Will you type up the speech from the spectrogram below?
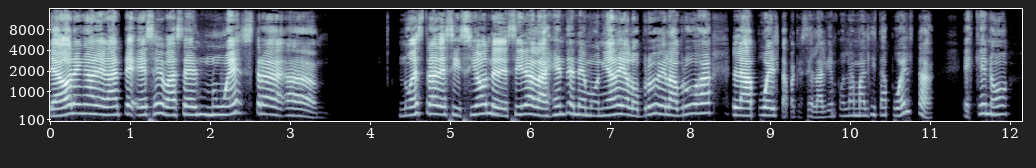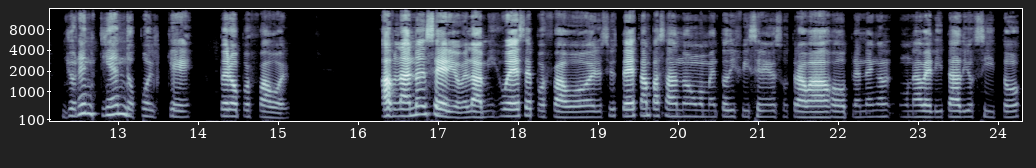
de ahora en adelante, ese va a ser nuestra, uh, nuestra decisión de decir a la gente endemoniada y a los brujos y a la bruja la puerta, para que se larguen por la maldita puerta. Es que no, yo no entiendo por qué, pero por favor, hablando en serio, ¿verdad? Mis jueces, por favor, si ustedes están pasando un momento difícil en su trabajo, prenden una velita a Diosito,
